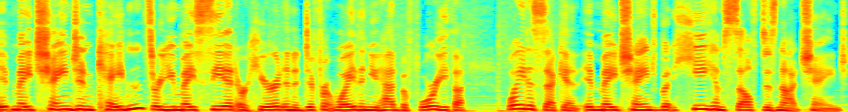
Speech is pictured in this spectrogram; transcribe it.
it may change in cadence, or you may see it or hear it in a different way than you had before. You thought, wait a second, it may change, but He Himself does not change,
